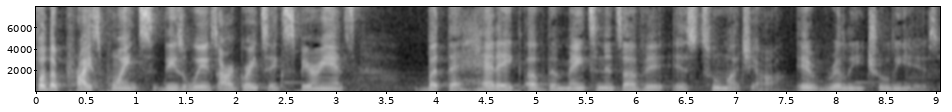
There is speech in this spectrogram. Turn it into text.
For the price points, these wigs are great to experience, but the headache of the maintenance of it is too much, y'all. It really, truly is.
